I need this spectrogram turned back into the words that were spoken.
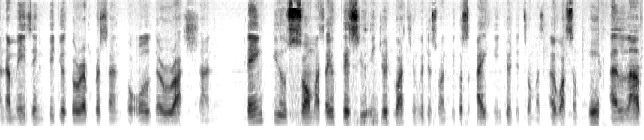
an amazing video to represent to all the russian. Thank you so much. I hope you enjoyed watching with this one because i enjoyed it so much. I was moved i love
